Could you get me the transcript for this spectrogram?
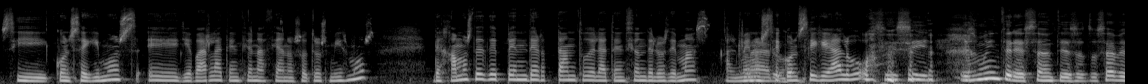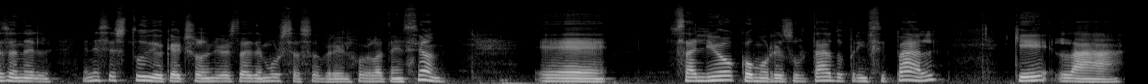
Si conseguimos eh, llevar la atención hacia nosotros mismos, dejamos de depender tanto de la atención de los demás, al menos claro. se consigue algo. Sí, sí, es muy interesante eso. Tú sabes, en, el, en ese estudio que ha hecho la Universidad de Murcia sobre el juego de la atención, eh, salió como resultado principal que la,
